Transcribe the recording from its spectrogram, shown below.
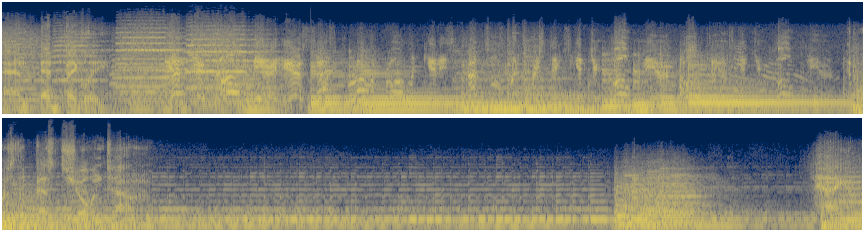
and Ed Begley. Get your cold beer here. That's for all the kiddies. Pretzels, licorice sticks. Get your cold beer. Cold beer. Get your cold beer. It was the best show in town. Hang on.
